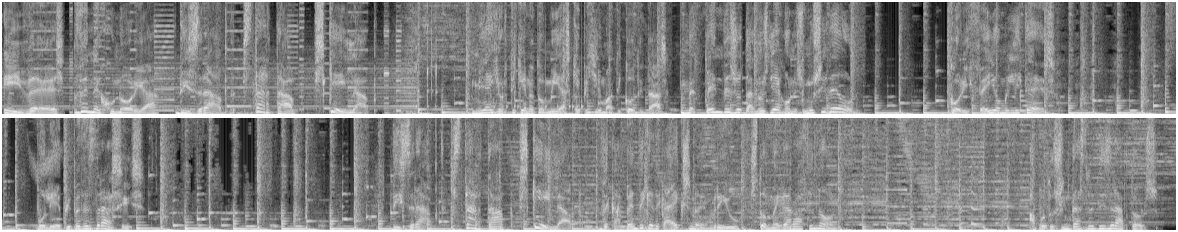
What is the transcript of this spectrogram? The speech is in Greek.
Οι ιδέες δεν έχουν όρια. Disrupt, Startup, Scale Up. Μια γιορτή καινοτομίας και επιχειρηματικότητας με 5 ζωντανούς διαγωνισμούς ιδεών. Κορυφαίοι ομιλητές. Πολυεπίπεδες δράσεις. Disrupt, Startup, Scale Up. 15 και 16 Νοεμβρίου στο Μέγαρο Αθηνών. Από τους Industry Disruptors.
